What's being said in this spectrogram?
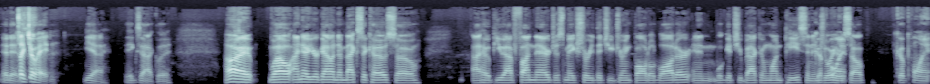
It is. It's like Joe Haden. Yeah, exactly. All right. Well, I know you're going to Mexico, so I hope you have fun there. Just make sure that you drink bottled water, and we'll get you back in one piece and enjoy yourself. Good point.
